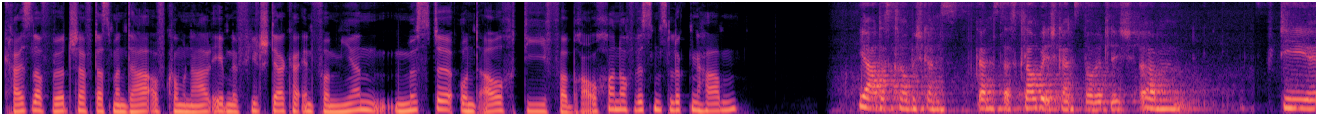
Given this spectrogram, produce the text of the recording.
Kreislaufwirtschaft, dass man da auf Kommunalebene viel stärker informieren müsste und auch die Verbraucher noch Wissenslücken haben? Ja, das glaube ich ganz, ganz, das glaube ich ganz deutlich. Ähm, die,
